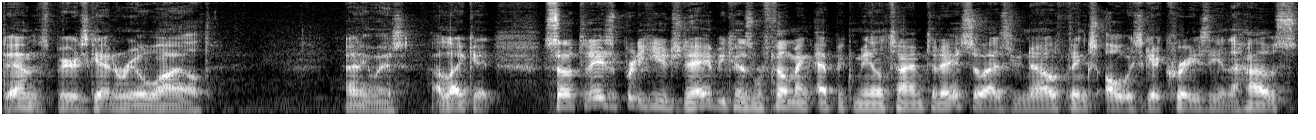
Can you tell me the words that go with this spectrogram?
Damn, this beer's getting real wild. Anyways, I like it. So today's a pretty huge day because we're filming Epic Meal Time today. So as you know, things always get crazy in the house.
